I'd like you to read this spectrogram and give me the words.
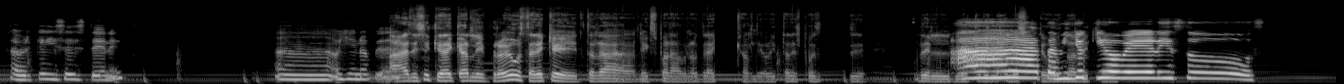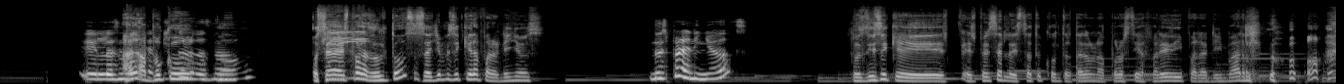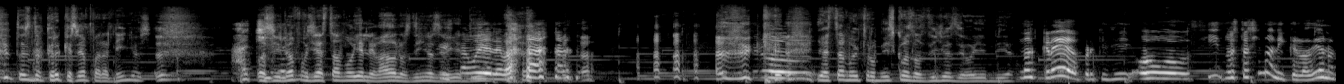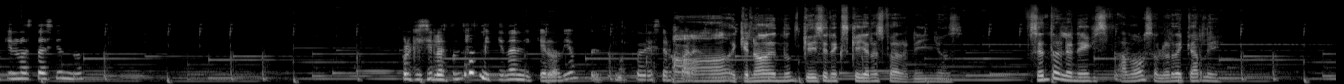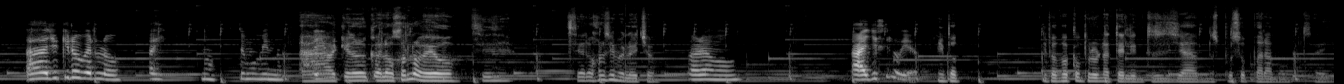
A ver qué dice este Nex. Ah, oye, no... Ah, dice que de Carly, pero me gustaría que entrara Nex para hablar de Carly ahorita después de, del. Ah, de también yo quiero ver esos. Eh, los nuevos Ah, ¿a poco? capítulos, ¿no? O sea, ¿es para adultos? O sea, yo pensé que era para niños. ¿No es para niños? Pues dice que Spencer le está contratando una prosti a Freddy para animarlo. Entonces no creo que sea para niños. Ah, O si no, pues ya están muy elevados los niños de hoy está en muy día. elevada. Pero- ya están muy promiscuos los niños de hoy en día. No creo, porque sí. O sí, lo está haciendo Nickelodeon, ¿o quién lo está haciendo? Porque si lo están transmitiendo en Nickelodeon, pues no puede ser para. Ah, que no, no- que dicen ex que ya no es para niños. Pues éntrale, Nex. Ah, vamos a hablar de Carly. Ah, yo quiero verlo. Ay, no, estoy moviendo. Ah, Ay, que, lo- a lo mejor lo veo. Sí, sí. Sí, a lo mejor sí me lo he hecho. Paramount. Ah, ya sí lo veo. Mi, pap- mi papá compró una tele, entonces ya nos puso Paramount ahí.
